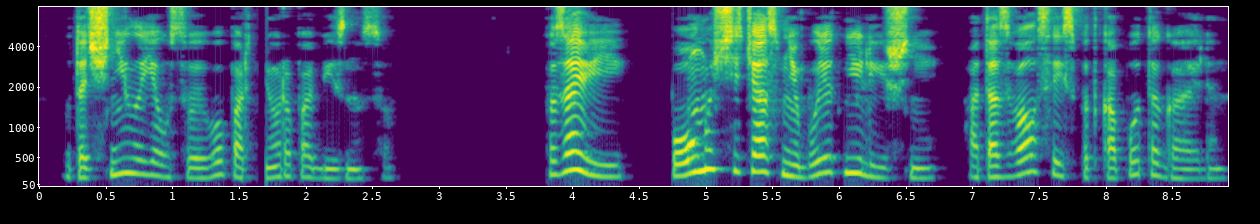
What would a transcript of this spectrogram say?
– уточнила я у своего партнера по бизнесу. «Позови. Помощь сейчас мне будет не лишней», – отозвался из-под капота Гайлен.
